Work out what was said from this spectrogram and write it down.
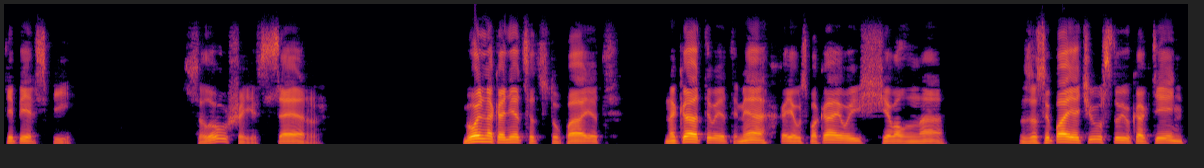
Теперь спи. Слушай, сэр. Боль, наконец, отступает. Накатывает мягкая, успокаивающая волна. Засыпая, чувствую, как тень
